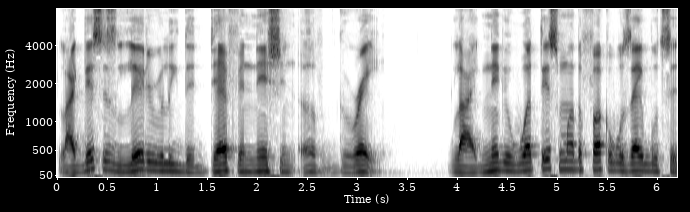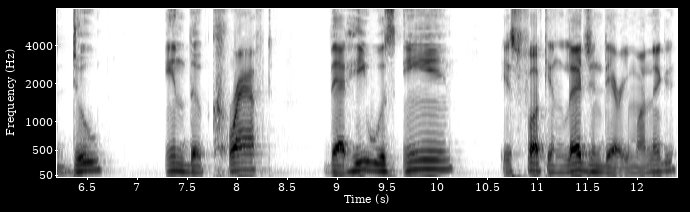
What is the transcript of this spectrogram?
Like, this is literally the definition of great. Like, nigga, what this motherfucker was able to do in the craft that he was in is fucking legendary, my nigga.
